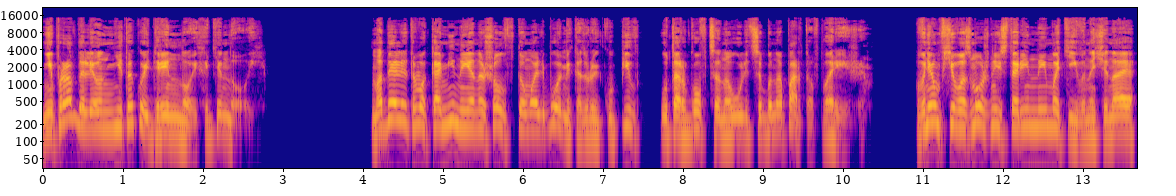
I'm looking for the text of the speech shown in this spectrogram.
Не правда ли он не такой дрянной, хоть и новый? Модель этого камина я нашел в том альбоме, который купил у торговца на улице Бонапарта в Париже. В нем всевозможные старинные мотивы, начиная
